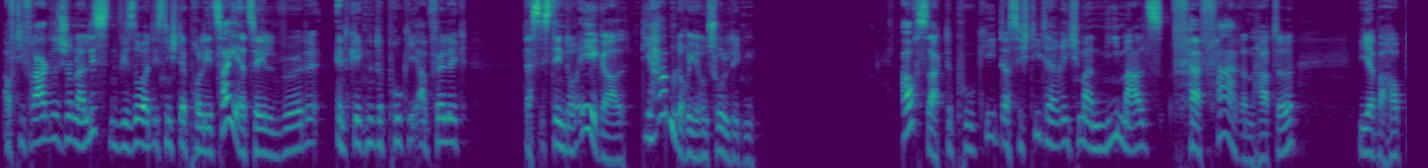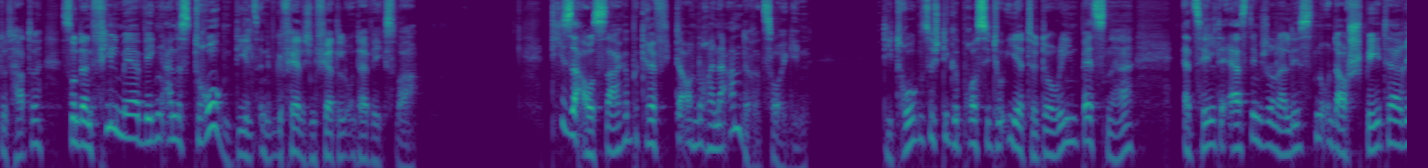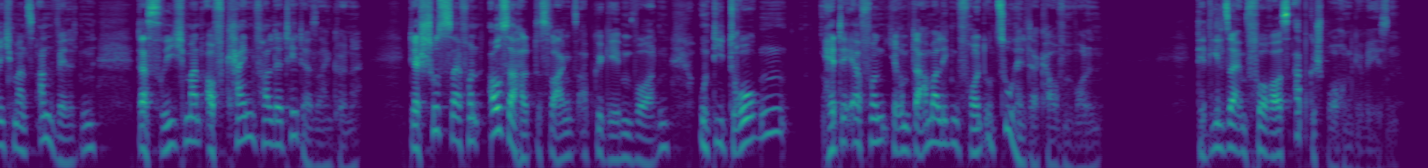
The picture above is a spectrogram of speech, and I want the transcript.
Auf die Frage des Journalisten, wieso er dies nicht der Polizei erzählen würde, entgegnete Puki abfällig, das ist denen doch eh egal, die haben doch ihren Schuldigen. Auch sagte Puki, dass sich Dieter Riechmann niemals verfahren hatte, wie er behauptet hatte, sondern vielmehr wegen eines Drogendeals in dem gefährlichen Viertel unterwegs war. Diese Aussage bekräftigte auch noch eine andere Zeugin. Die drogensüchtige Prostituierte Doreen Bessner erzählte erst dem Journalisten und auch später Riechmanns Anwälten, dass Riechmann auf keinen Fall der Täter sein könne. Der Schuss sei von außerhalb des Wagens abgegeben worden und die Drogen hätte er von ihrem damaligen Freund und Zuhälter kaufen wollen. Der Deal sei im Voraus abgesprochen gewesen.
